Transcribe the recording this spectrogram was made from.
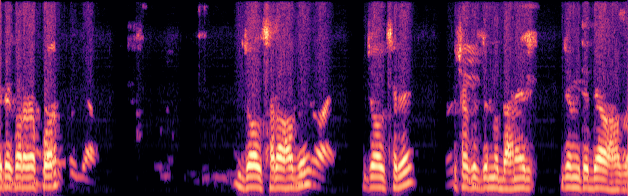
এটা করার পর জল ছাড়া হবে। জল ছেড়ে কৃষকের জন্য ধানের জমিতে দেওয়া হবে।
